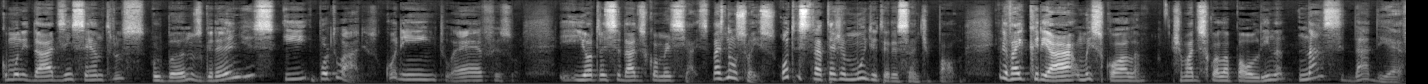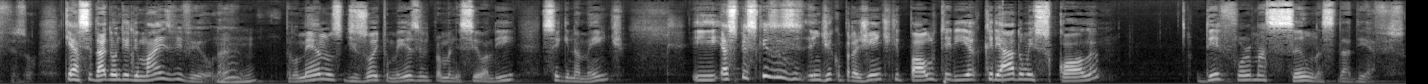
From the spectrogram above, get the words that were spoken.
comunidades em centros urbanos grandes e portuários, Corinto, Éfeso e, outras cidades comerciais. Mas não só isso. Outra estratégia muito interessante, Paulo. Ele vai criar uma escola chamada Escola Paulina na cidade de Éfeso, que é a cidade onde ele mais viveu, né? Uhum. Pelo menos 18 meses ele permaneceu ali seguidamente. E as pesquisas indicam para a gente que Paulo teria criado uma escola de formação na cidade de Éfeso.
